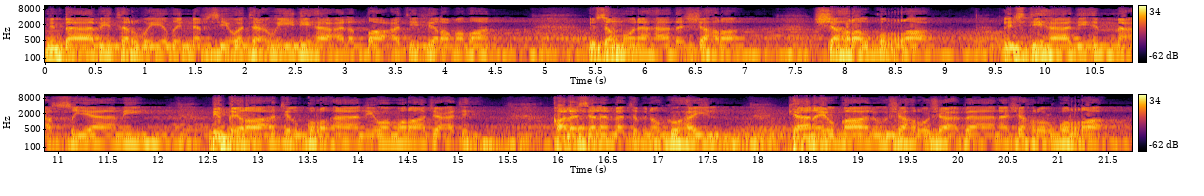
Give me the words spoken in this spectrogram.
من باب ترويض النفس وتعويدها على الطاعة في رمضان يسمون هذا الشهر شهر القراء لاجتهادهم مع الصيام بقراءة القرآن ومراجعته. قال سلمة بن كهيل كان يقال شهر شعبان شهر القراء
